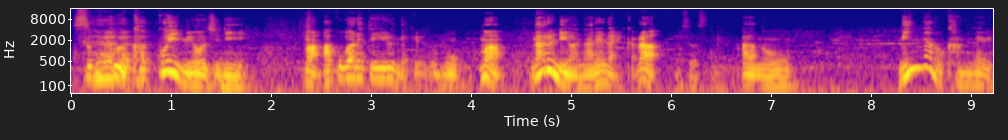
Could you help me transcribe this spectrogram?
すごくかっこいい名字にまあ憧れているんだけれどもまあなるにはなれないからそうですね。あのみんなの考える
